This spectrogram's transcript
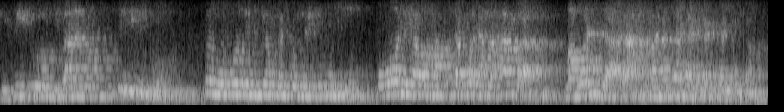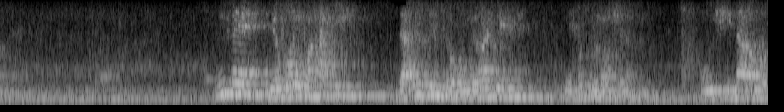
kipigo, kibano, si hivyo. Wewe uongozi mkeo Mungu uone kama hakutakuwa na mahaba, mawadda, rahma na sakani katika nyumba nne miongoni mwa haki za mke mtoka mume wake ni husnul maisha, kuishi nao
